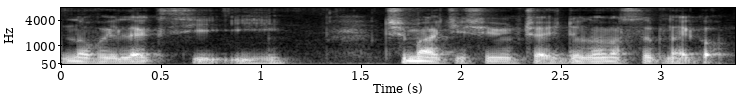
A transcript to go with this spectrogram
nowej lekcji i trzymajcie się, cześć, do następnego.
